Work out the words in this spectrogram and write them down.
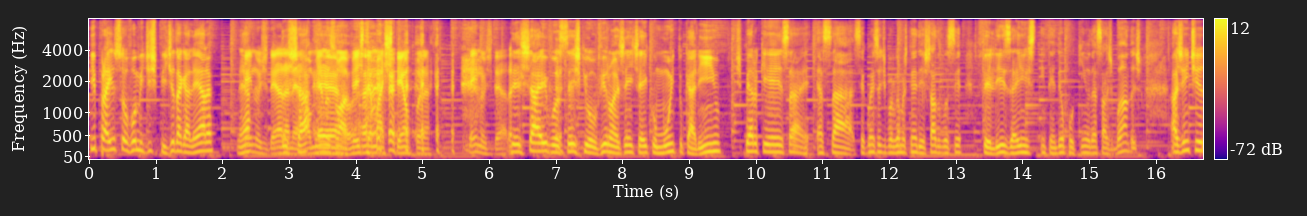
E para isso eu vou me despedir da galera. Né? Quem nos dera, né? Deixar, né? Ao menos é... uma vez ter mais tempo, né? Quem nos dera. Deixar aí vocês que ouviram a gente aí com muito carinho. Espero que essa, essa sequência de programas tenha deixado você feliz aí, entender um pouquinho dessas bandas. A gente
